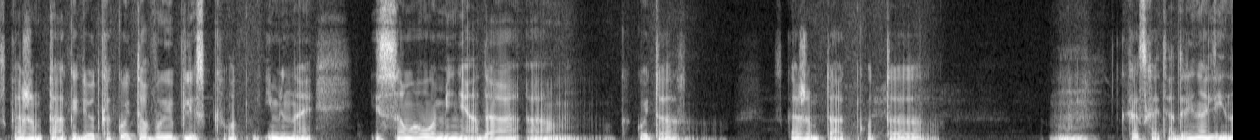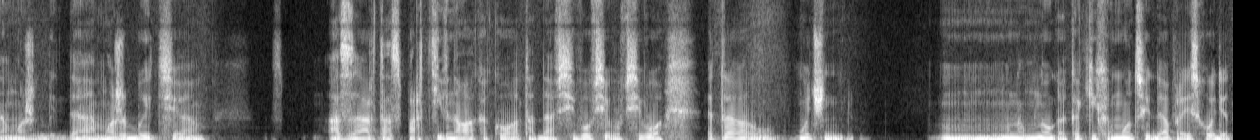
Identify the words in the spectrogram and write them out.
скажем так, идет какой-то выплеск вот именно из самого меня, да, какой-то, скажем так, вот, э, как сказать, адреналина, может быть, да, может быть, э, азарта спортивного какого-то, да, всего-всего-всего. Это очень много каких эмоций, да, происходит.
